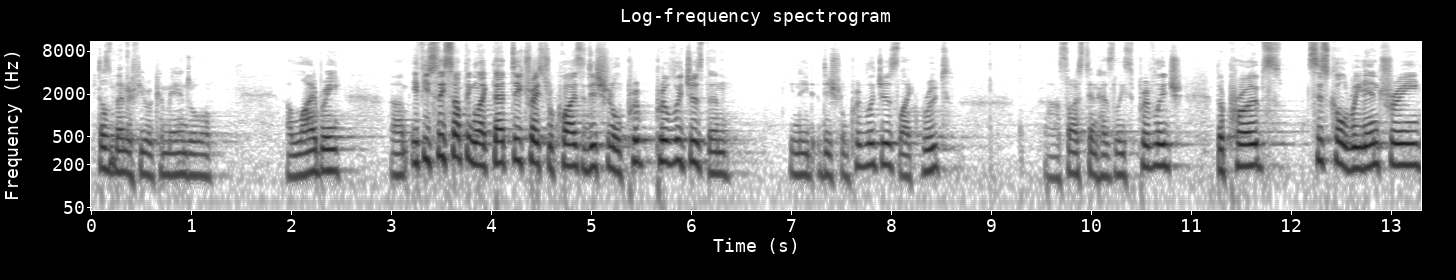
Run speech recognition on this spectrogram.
It doesn't matter if you're a command or a library. Um, if you see something like that, dtrace requires additional pri privileges, then you need additional privileges like root uh, Solaris 10 has least privilege. The probes, syscall read entry.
